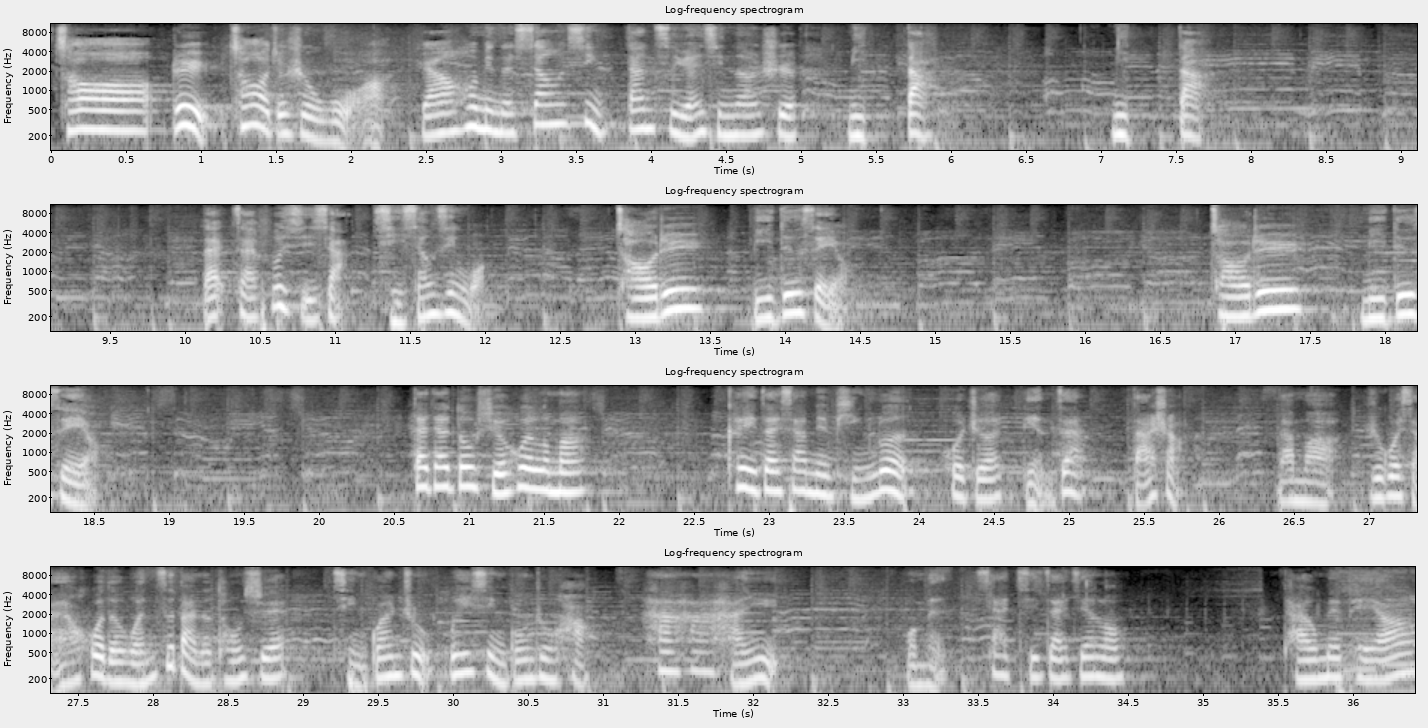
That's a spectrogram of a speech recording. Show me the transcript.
저 를”“저”就是我，然后后面的相信单词原形呢是“믿다”，“믿다”。来，再复习一下，请相信我。저를믿으세 요。 저를 미드세 요。 大家都学会了吗？可以在下面评论或者点赞打赏。那么，如果想要获得文字版的同学，请关注微信公众号“哈哈韩语”。我们下期再见喽，다음에陪哦。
